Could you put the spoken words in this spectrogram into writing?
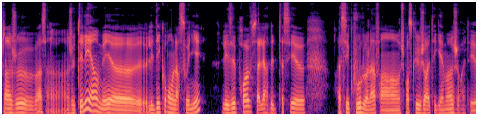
c'est un jeu, voilà, c'est un, jeu télé, hein, mais les décors ont l'air soignés. Les épreuves, ça a l'air d'être assez assez cool voilà enfin je pense que j'aurais été gamin j'aurais été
